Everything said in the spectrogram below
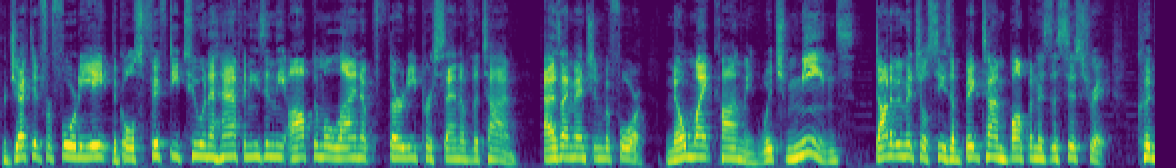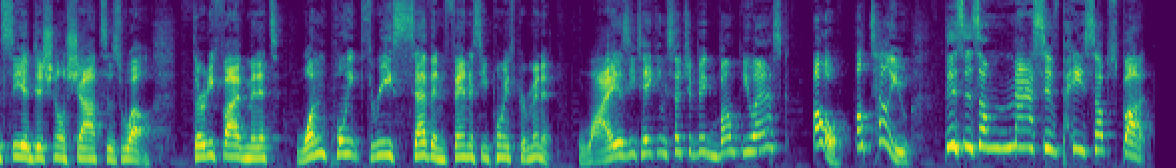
Projected for 48. The goal's 52 and a half, and he's in the optimal lineup 30% of the time. As I mentioned before, no Mike Conley, which means Donovan Mitchell sees a big time bump in his assist rate. Could see additional shots as well. 35 minutes, 1.37 fantasy points per minute. Why is he taking such a big bump, you ask? Oh, I'll tell you. This is a massive pace up spot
